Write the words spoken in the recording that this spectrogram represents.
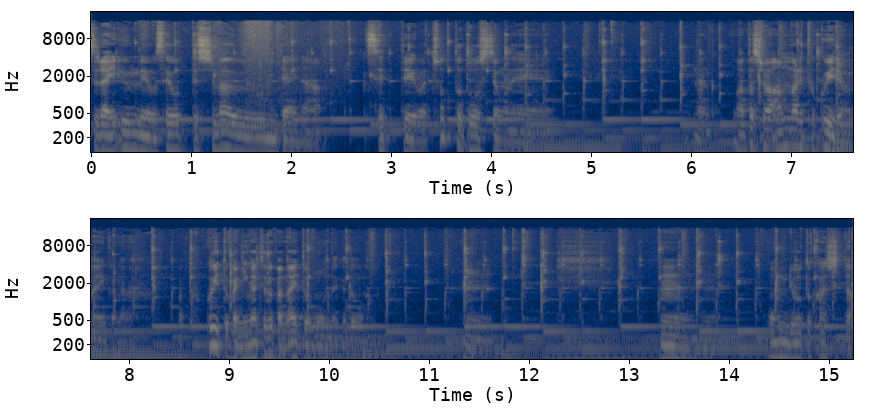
辛い運命を背負ってしまうみたいな設定はちょっとどうしてもねなんか私はあんまり得意ではないかな、得意とか苦手とかないと思うんだけど。うん。うん。音量と化した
